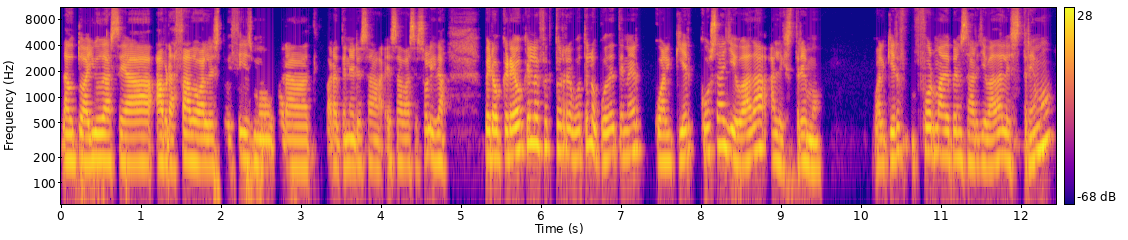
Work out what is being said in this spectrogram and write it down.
la autoayuda se ha abrazado al estoicismo para, tener esa, esa, base sólida. Pero creo que el efecto rebote lo puede tener cualquier cosa llevada al extremo. Cualquier forma de pensar llevada al extremo,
